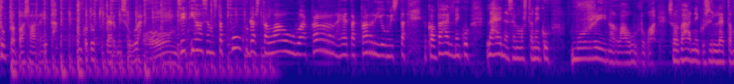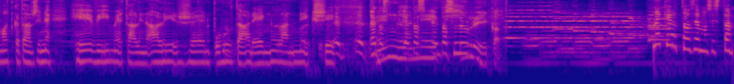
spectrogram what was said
tuplabasareita. Onko tuttu termi sulle? On. Sitten ihan semmoista puhdasta laulua, karheeta karjumista, joka on vähän niin kuin lähinnä semmoista niin kuin murinalaulua. Se on vähän niin kuin silleen, että matkataan sinne heavy metalin aliseen, puhutaan englanniksi. Entäs, entäs, entäs lyriikat? Ne kertoo semmoisista,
